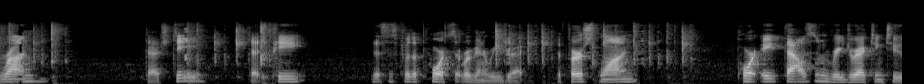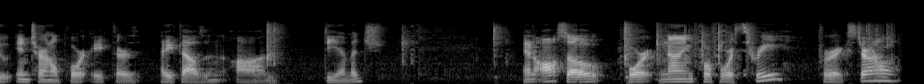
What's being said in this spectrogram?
run dash D dash P. This is for the ports that we're going to redirect. The first one, port 8000, redirecting to internal port 8000 on the image and also port 9443 for external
